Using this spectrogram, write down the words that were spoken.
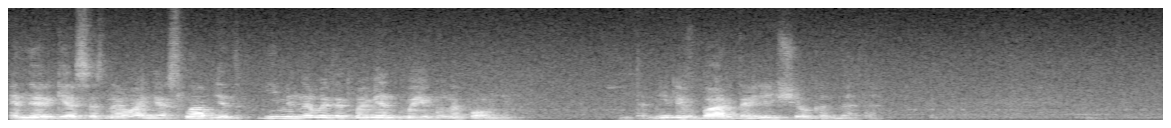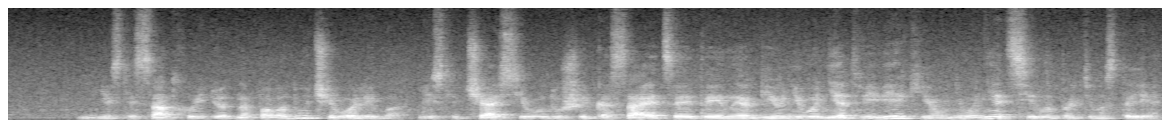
энергия осознавания ослабнет, именно в этот момент мы ему напомним. Там, или в барда, или еще когда-то. Если садху идет на поводу чего-либо, если часть его души касается этой энергии, у него нет вивеки, у него нет силы противостоять.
